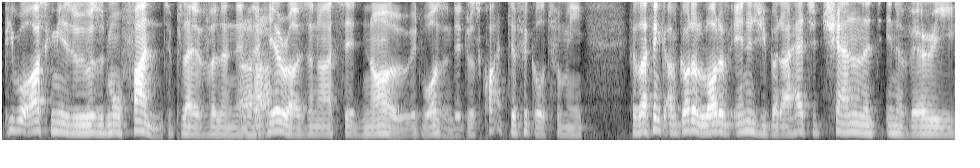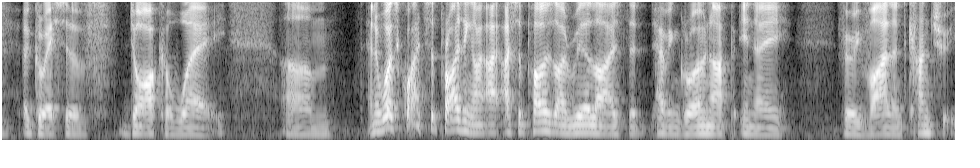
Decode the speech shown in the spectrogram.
people were asking me, is was it more fun to play a villain than the Uh-huh. heroes? And I said, no, it wasn't. It was quite difficult for me because I think I've got a lot of energy, but I had to channel it in a very aggressive, darker way. Um, and it was quite surprising. I, I, I suppose I realized that having grown up in a very violent country,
